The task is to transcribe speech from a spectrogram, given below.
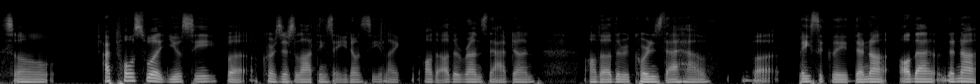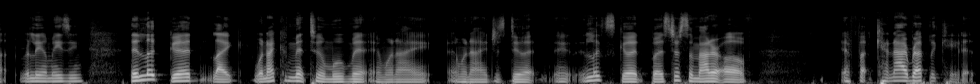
So I post what you see, but of course there's a lot of things that you don't see, like all the other runs that I've done, all the other recordings that I have. But basically, they're not all that. They're not really amazing. They look good. Like when I commit to a movement and when I and when I just do it, it, it looks good. But it's just a matter of if I, can I replicate it.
